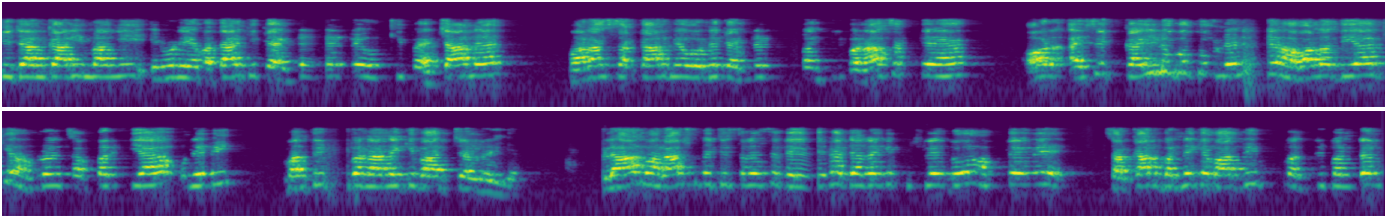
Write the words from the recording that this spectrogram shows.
की जानकारी मांगी। इन्होंने ये बताया कि कैबिनेट में उनकी पहचान है। महाराष्ट्र सरकार में उन्हें कैबिनेट मंत्री बना सकते हैं। और ऐसे कई लोगों को उन्होंने हवाला दिया कि हम लोगों ने संपर्क किया है, उन्हें भी मंत्री बनाने की बात चल रही है। फ़िलहाल महाराष्ट्र में जिस तरह से देखा जा रहा है कि पिछले दो हफ़्ते में सरकार बनने के बाद भी मंत्रिमंडल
